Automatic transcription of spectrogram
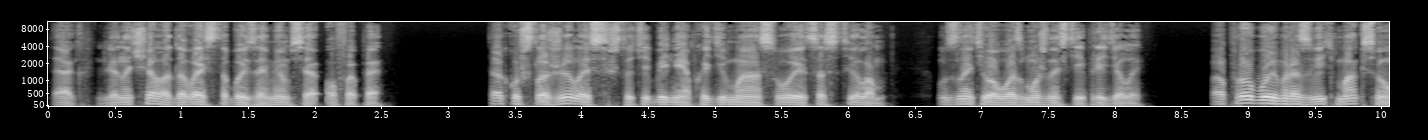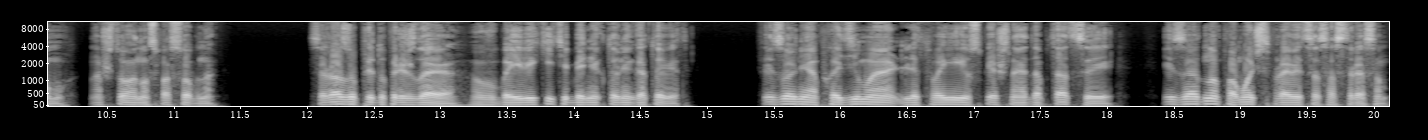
«Так, для начала давай с тобой займемся ОФП. Так уж сложилось, что тебе необходимо освоиться с телом, узнать его возможности и пределы. Попробуем развить максимум, на что оно способно. Сразу предупреждаю, в боевики тебя никто не готовит. Физо необходимо для твоей успешной адаптации и заодно помочь справиться со стрессом.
